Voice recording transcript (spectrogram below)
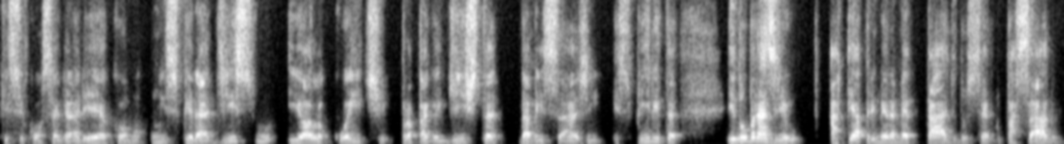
que se consagraria como um inspiradíssimo e eloquente propagandista da mensagem espírita. E no Brasil, até a primeira metade do século passado,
